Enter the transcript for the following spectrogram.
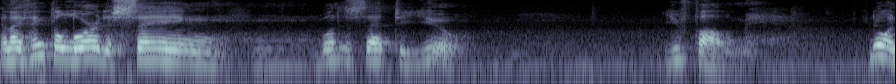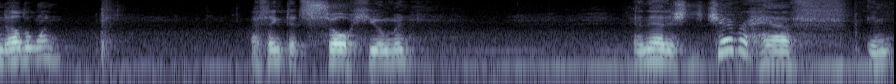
And I think the Lord is saying, What is that to you? You follow me. You know another one? I think that's so human. And that is, did you ever have in,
